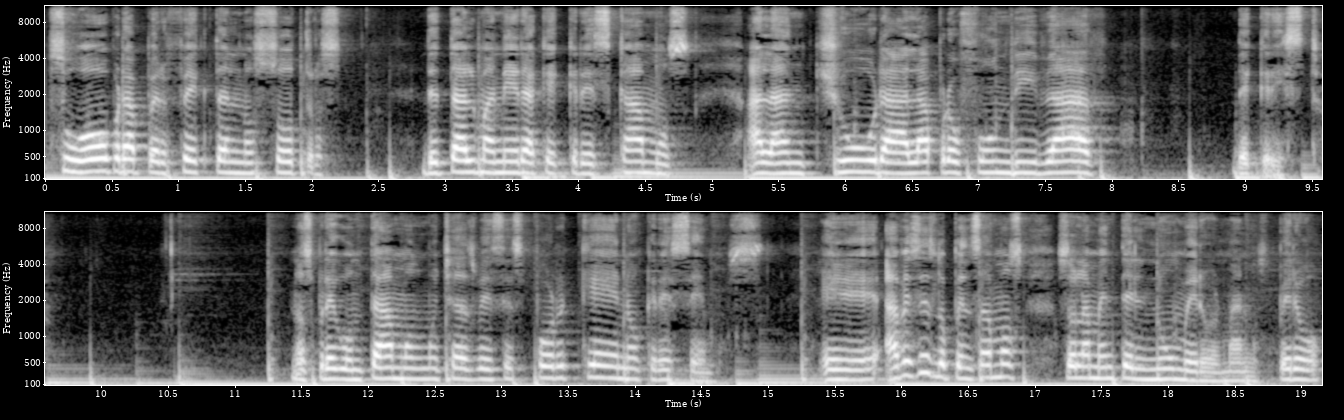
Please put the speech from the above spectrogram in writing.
su obra perfecta en nosotros. De tal manera que crezcamos a la anchura, a la profundidad de Cristo. Nos preguntamos muchas veces por qué no crecemos. Eh, a veces lo pensamos solamente el número, hermanos, pero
